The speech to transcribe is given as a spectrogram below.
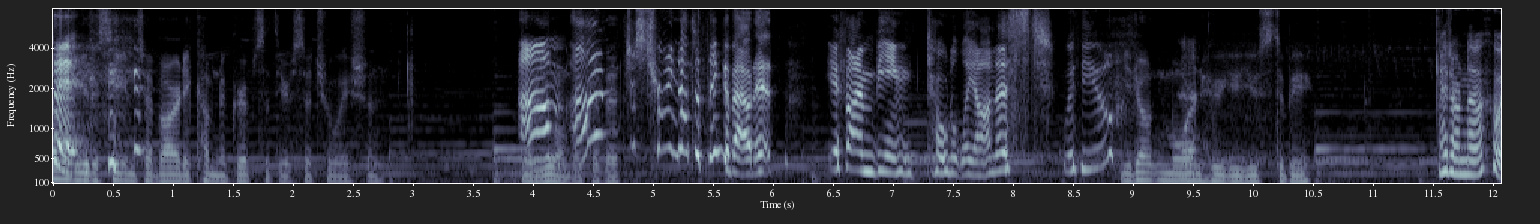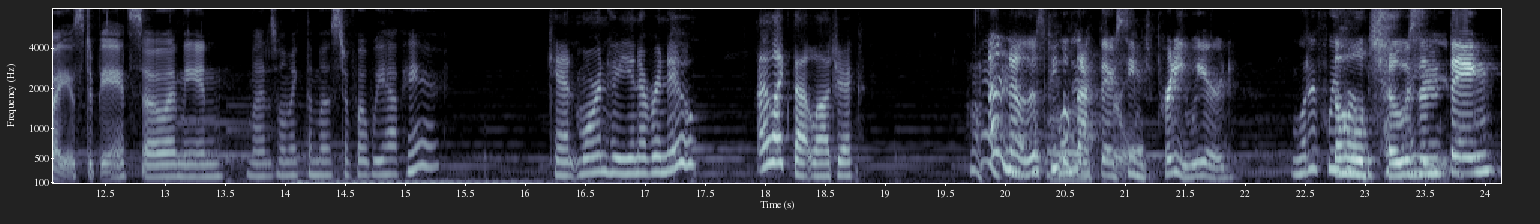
He's with some of you seem to have already come to grips with your situation. What do you Um, all make of I'm just trying not to think about it. If I'm being totally honest with you. You don't mourn who you used to be. I don't know who I used to be, so I mean, might as well make the most of what we have here. Can't mourn who you never knew. I like that logic. I don't know. Those people back there seemed pretty weird. What if we The were whole chosen thing.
